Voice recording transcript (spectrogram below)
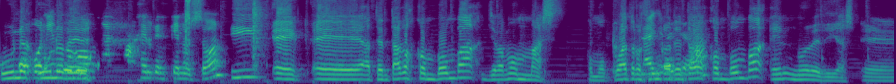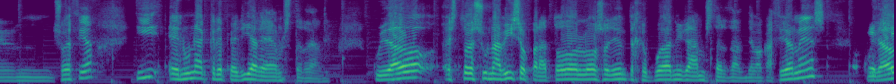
una, uno de. A gente que no son. Y eh, atentados con bomba llevamos más como cuatro o cinco atentados con bomba en nueve días en Suecia y en una crepería de Ámsterdam. Cuidado, esto es un aviso para todos los oyentes que puedan ir a Ámsterdam de vacaciones. Cuidado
